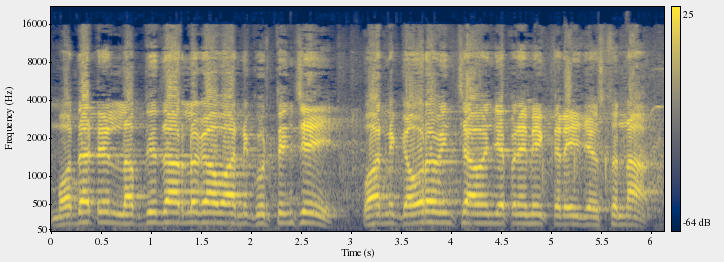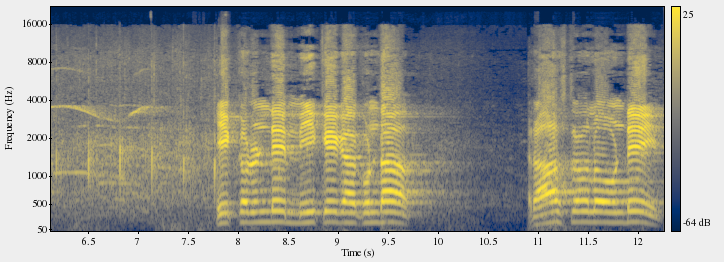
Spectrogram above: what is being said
మొదటి లబ్ధిదారులుగా వారిని గుర్తించి వారిని గౌరవించామని చెప్పి నేను మీకు తెలియజేస్తున్నా. ఇక్కడుండే మీకే కాకుండా రాష్ట్రంలో ఉండే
